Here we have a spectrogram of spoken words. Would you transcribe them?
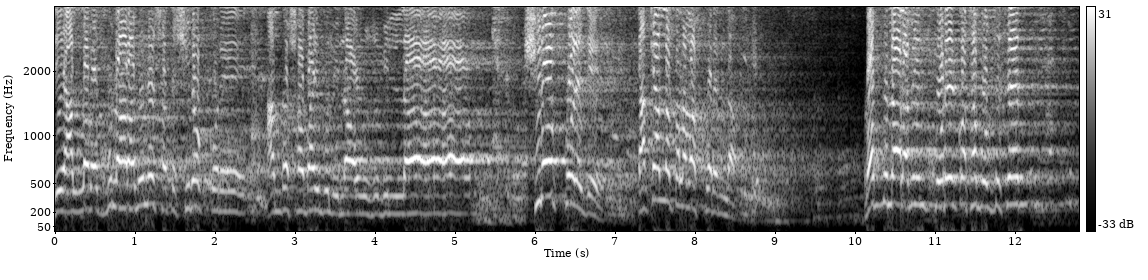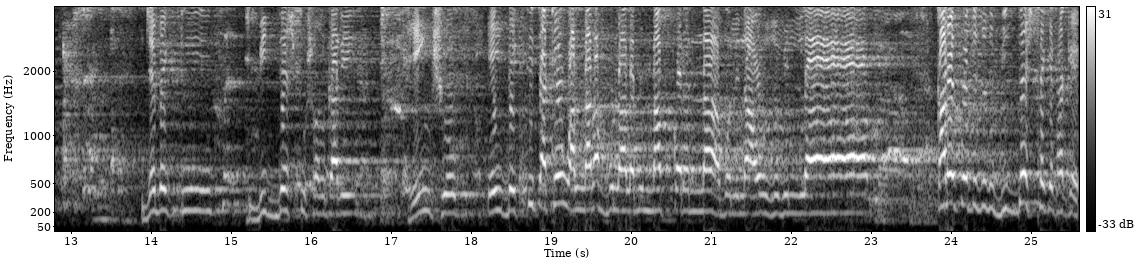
যে আল্লাহ রব্বুল আলমিনের সাথে শিরক করে। আমরা সবাই বলি, নাউজুবিল্লাহ। শিরক করে যে, তাকে আল্লাহ তালা মাফ করেন না। রব্বুল আলমিন পরের কথা বলতেছেন যে ব্যক্তি বিদ্বেষ পোষণকারী, হিংসুক, এই ব্যক্তিটাকেও আল্লাহ রাব্বুল আলমিন মাফ করেন না বলি না আউজুবিল্লাহ কারও প্রতি যদি বিদ্বেষ থেকে থাকে,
